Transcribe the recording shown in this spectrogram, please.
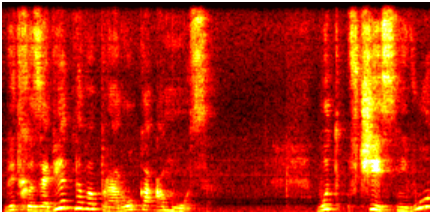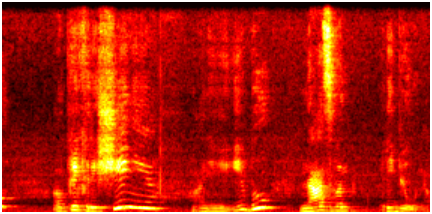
ветхозаветного пророка Амоса. Вот в честь него э, при крещении э, и был назван ребенок.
